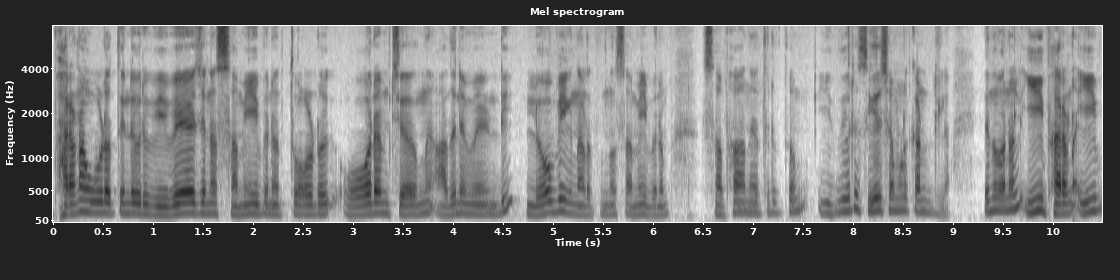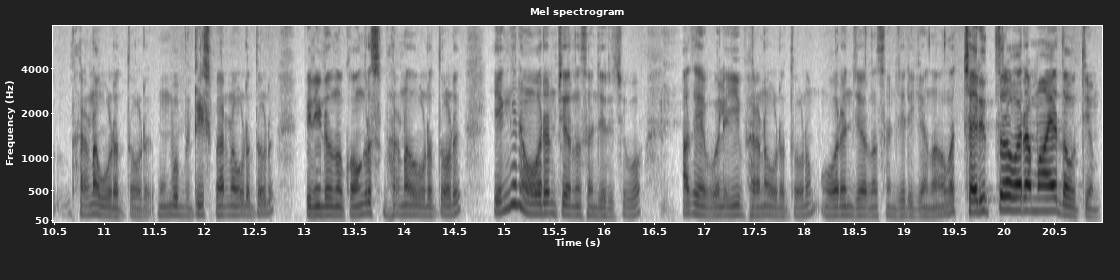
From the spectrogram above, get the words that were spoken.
ഭരണകൂടത്തിന്റെ ഒരു വിവേചന സമീപനത്തോട് ഓരം ചേർന്ന് അതിനു വേണ്ടി ലോബിങ് നടത്തുന്ന സമീപനം സഭാ നേതൃത്വം ഇതുവരെ സ്വീകരിച്ച് നമ്മൾ കണ്ടിട്ടില്ല. എന്ന് പറഞ്ഞാൽ ഈ ഭരണ ഈ ഭരണകൂടത്തോട് മുമ്പ് ബ്രിട്ടീഷ് ഭരണകൂടത്തോട് പിന്നീട് വന്ന കോൺഗ്രസ് ഭരണകൂടത്തോട് എങ്ങനെ ഓരം ചേർന്ന് സഞ്ചരിച്ചുവോ അതേപോലെ ഈ ഭരണകൂടത്തോടും ഓരം ചേർന്ന് സഞ്ചരിക്കുക എന്നുള്ള ചരിത്രപരമായ ദൗത്യം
